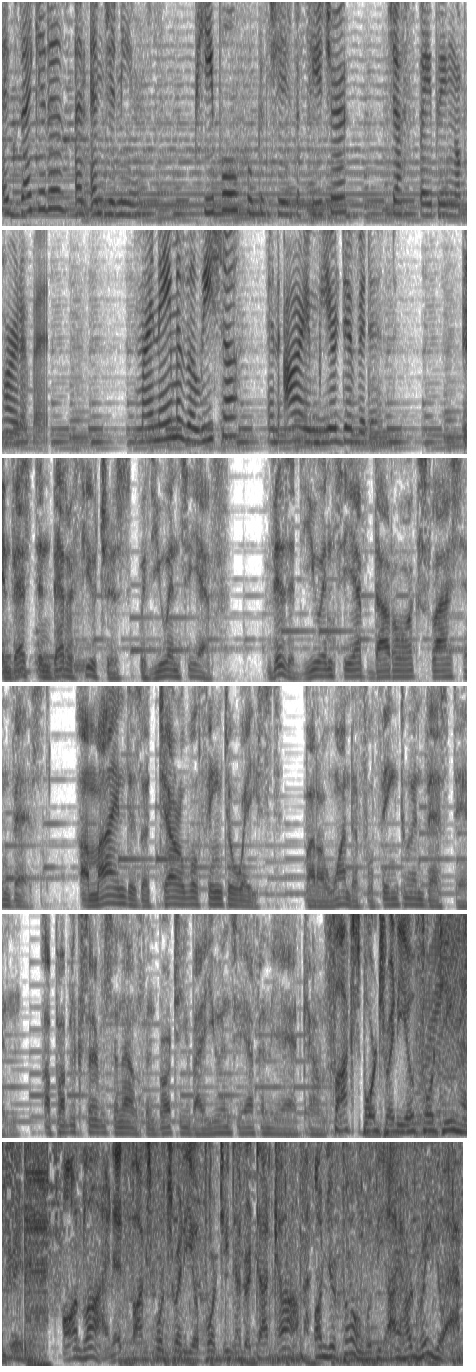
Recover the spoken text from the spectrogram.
executives and engineers, people who can change the future just by being a part of it. My name is Alicia, and I am your dividend. Invest in better futures with UNCF. Visit uncf.org/invest. A mind is a terrible thing to waste, but a wonderful thing to invest in. A public service announcement brought to you by UNCF and the Ad Council. Fox Sports Radio 1400. Online at foxsportsradio1400.com. On your phone with the iHeartRadio app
